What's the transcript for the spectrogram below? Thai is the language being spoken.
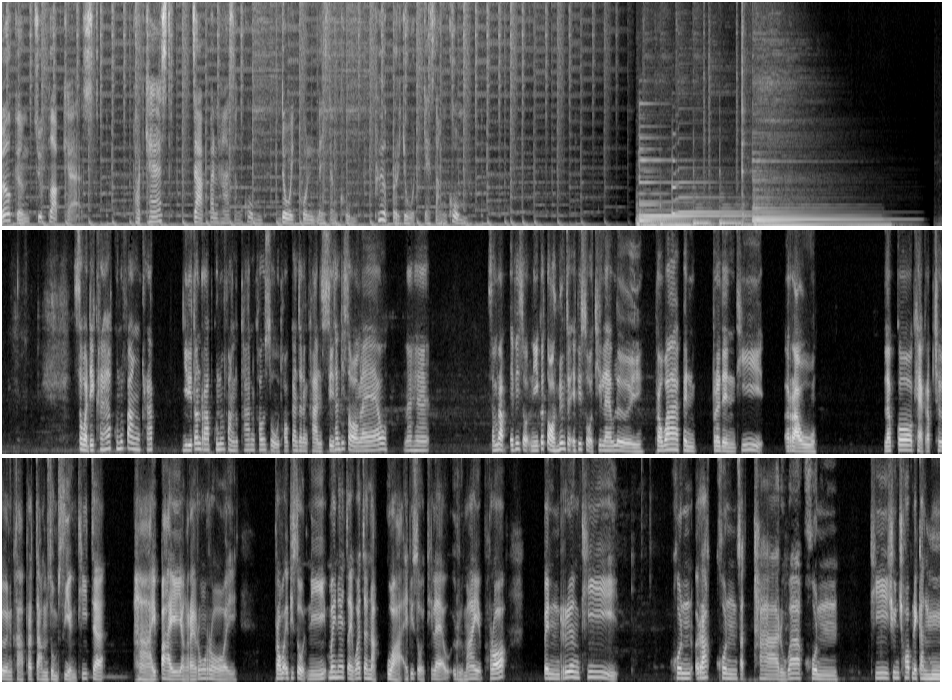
Welcome to Plopcast Podcast จากปัญหาสังคม โดยคนในสังคม เพื่อประโยชน์แก่สังคม สวัสดีครับ คุณผู้ฟังครับ ยินดีต้อนรับคุณผู้ฟังทุกท่านเข้าสู่ท็อกกันจันทร์อังคารซีซั่นที่ 2 แล้วนะฮะ สำหรับ episode นี้ก็ต่อเนื่องจาก episode ที่แล้วเลย เพราะว่าเป็นประเด็นที่เรา แล้วก็แขกรับเชิญขาประจำสุ่มเสี่ยงที่จะหายไปอย่างไร้ร่องรอย เพราะว่า episode นี้ไม่แน่ใจว่าจะหนักกว่า episode ที่แล้วหรือไม่ เพราะเป็นเรื่องที่คนรักคนศรัทธาหรือว่าคนที่ชื่นชอบในการมู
